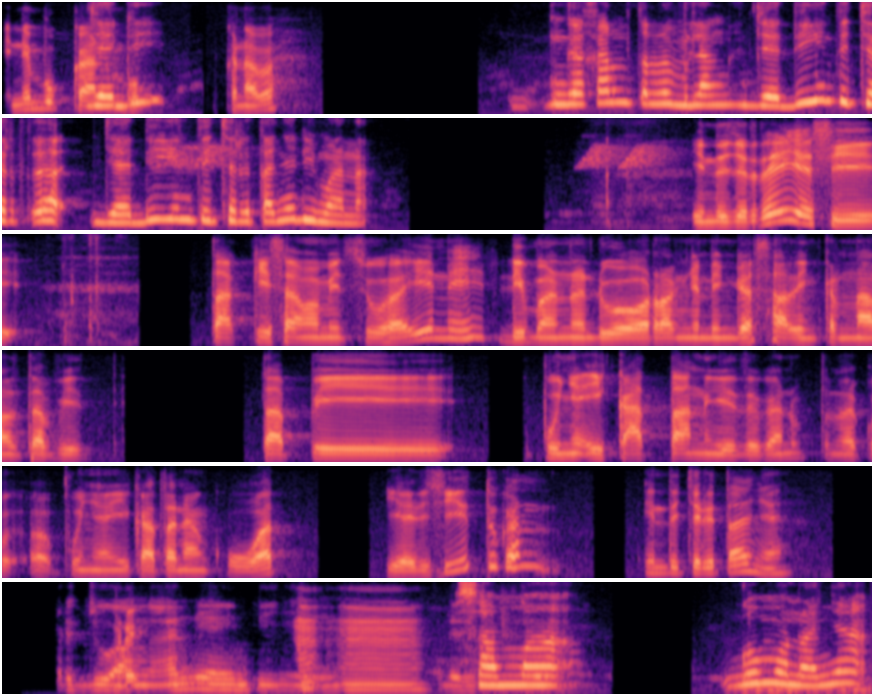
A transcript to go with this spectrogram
ini bukan bu- Jadi kenapa nggak kan terlalu bilang jadi inti cerita jadi inti ceritanya di mana? inti ceritanya ya si Taki sama Mitsuha ini di mana dua orang yang nggak saling kenal tapi tapi punya ikatan gitu kan eh, punya ikatan yang kuat ya di situ kan inti ceritanya Perjuangannya intinya. ya. Dari Sama gue mau nanya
